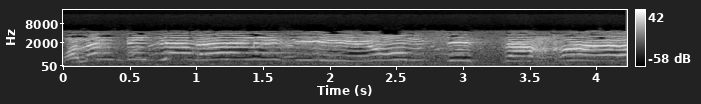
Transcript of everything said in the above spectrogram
ومن بجلالة يمشي السحاب.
